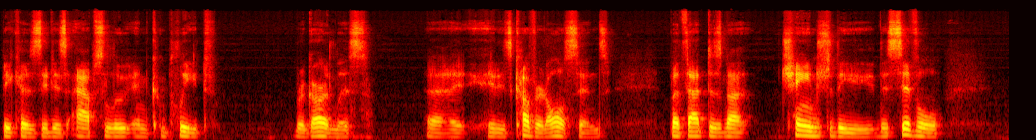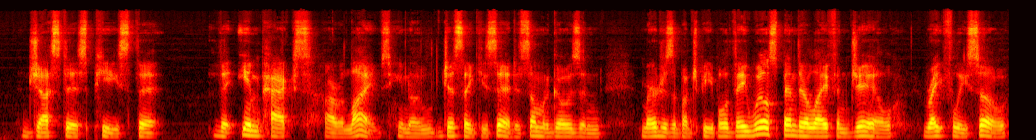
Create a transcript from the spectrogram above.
because it is absolute and complete regardless. Uh, it has covered all sins, but that does not change the the civil justice piece that that impacts our lives. You know, just like you said, if someone goes and murders a bunch of people, they will spend their life in jail, rightfully so.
